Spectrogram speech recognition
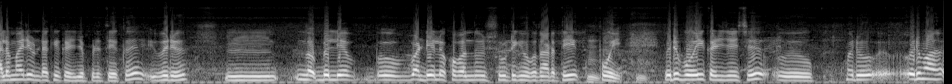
അലമാരി ഉണ്ടാക്കി കഴിഞ്ഞപ്പോഴത്തേക്ക് ഇവർ വലിയ വണ്ടിയിലൊക്കെ വന്ന് ഷൂട്ടിങ്ങൊക്കെ നടത്തി പോയി. ഇവർ പോയി കഴിഞ്ഞേച്ച് ഒരു ഒരു മാസം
